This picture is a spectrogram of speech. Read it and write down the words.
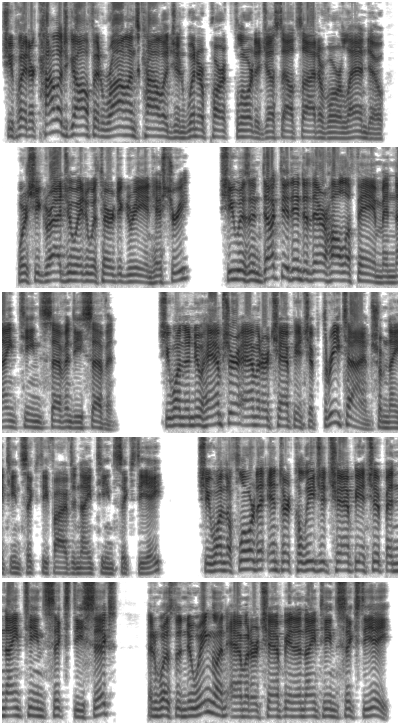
She played her college golf at Rollins College in Winter Park, Florida, just outside of Orlando, where she graduated with her degree in history. She was inducted into their Hall of Fame in 1977. She won the New Hampshire Amateur Championship three times from 1965 to 1968. She won the Florida Intercollegiate Championship in 1966 and was the New England Amateur Champion in 1968.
